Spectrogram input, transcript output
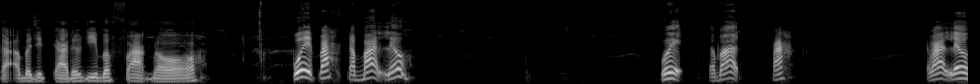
กะเอาบรรยากาศเดี๋ยวดีมาฝากเนาะปุ้ยปะกลับบ้านเร็วเว้ยกลับบ้านปะกลับบ้านเร็ว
